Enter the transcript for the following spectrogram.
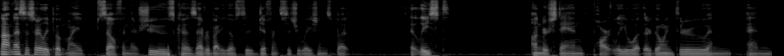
not necessarily put myself in their shoes because everybody goes through different situations, but at least understand partly what they're going through and and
